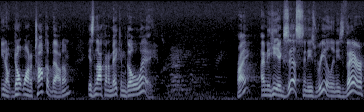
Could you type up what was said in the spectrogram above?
you know, don't want to talk about him is not going to make him go away. Right? I mean, he exists and he's real and he's there.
